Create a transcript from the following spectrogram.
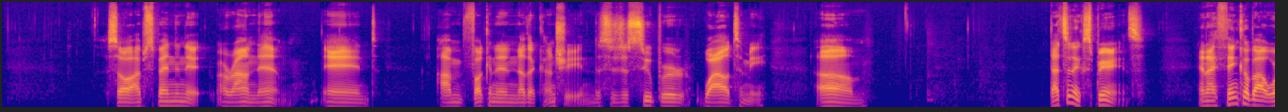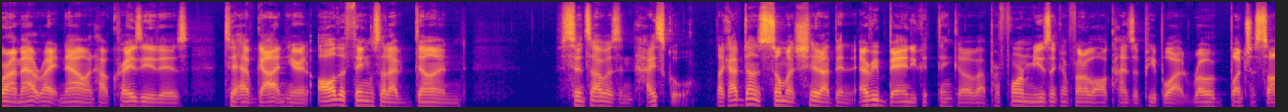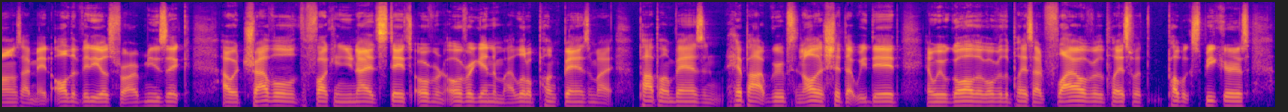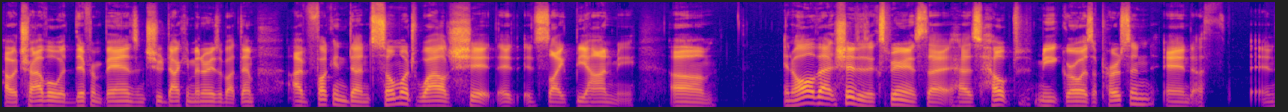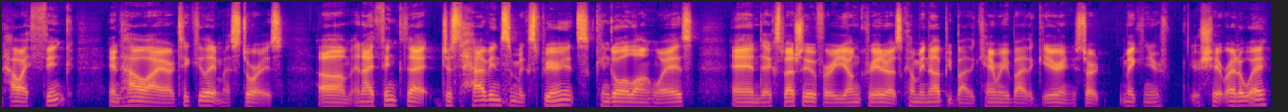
So I'm spending it around them. And I'm fucking in another country, and this is just super wild to me. Um, that's an experience. And I think about where I'm at right now and how crazy it is to have gotten here and all the things that I've done since I was in high school. Like I've done so much shit. I've been in every band you could think of. I performed music in front of all kinds of people. I wrote a bunch of songs. I made all the videos for our music. I would travel the fucking United States over and over again in my little punk bands and my pop punk bands and hip hop groups and all this shit that we did. And we would go all over the place. I'd fly over the place with public speakers. I would travel with different bands and shoot documentaries about them. I've fucking done so much wild shit. It, it's like beyond me. Um, and all that shit is experience that has helped me grow as a person and uh, and how I think and how I articulate my stories. Um, and I think that just having some experience can go a long ways. And especially for a young creator that's coming up, you buy the camera, you buy the gear, and you start making your your shit right away.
